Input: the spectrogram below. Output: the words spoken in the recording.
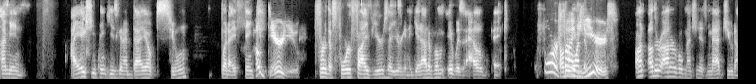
I mean, I actually think he's gonna die out soon. But I think How dare you? For the four or five years that you're gonna get out of him, it was a hell of a pick. Four or Other five one to- years. On other honorable mention is Matt Judon.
